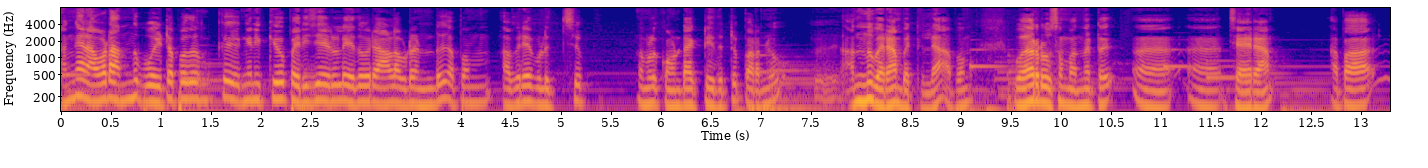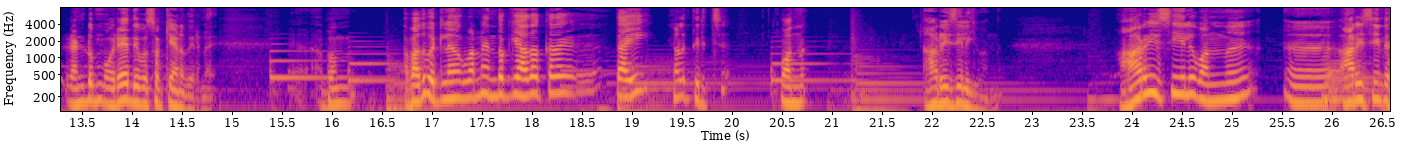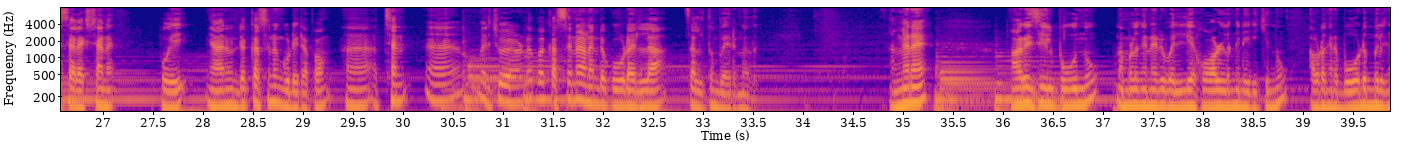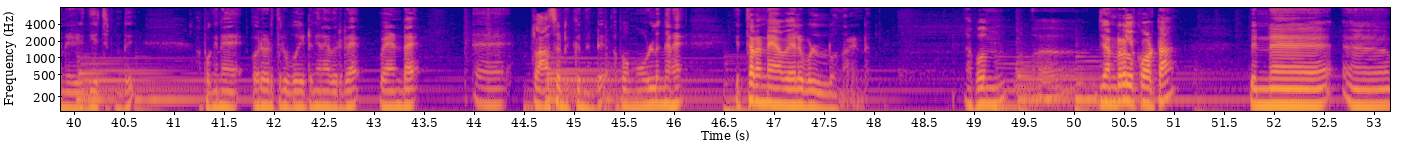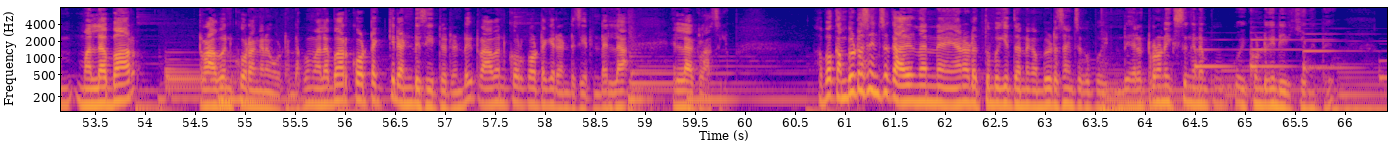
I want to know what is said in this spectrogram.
അങ്ങനെ അവിടെ അന്ന് പോയിട്ട് അപ്പോൾ നമുക്ക് എങ്ങനെയൊക്കെയോ പരിചയമുള്ള ഏതോ ഒരാൾ അവിടെ ഉണ്ട്. അപ്പം അവരെ വിളിച്ച് നമ്മൾ കോണ്ടാക്ട് ചെയ്തിട്ട് പറഞ്ഞു അന്ന് വരാൻ പറ്റില്ല. അപ്പം വേറൊരു ദിവസം വന്നിട്ട് ചേരാം. അപ്പോൾ ആ രണ്ടും ഒരേ ദിവസമൊക്കെയാണ് വരുന്നത്. അപ്പം അപ്പം അത് പറ്റില്ല എന്നൊക്കെ പറഞ്ഞാൽ എന്തൊക്കെയാ അതൊക്കെ ഇതായി. ഞങ്ങൾ തിരിച്ച് വന്ന്. ആർ ഇ സിയിലേക്ക് വന്ന്. ആർ ഇ സിയിൽ വന്ന് ആർ ഇ സിന്റെ സെലക്ഷന് പോയി. ഞാനും എന്റെ കസിനും കൂടിയിട്ട്. അപ്പം അച്ഛൻ മരിച്ചു പോയതുകൊണ്ട് അപ്പോൾ കസിനാണ് എന്റെ കൂടെ എല്ലാ സ്ഥലത്തും വരുന്നത്. അങ്ങനെ ആർ ഇ സിയിൽ പോകുന്നു. നമ്മളിങ്ങനെ ഒരു വലിയ ഹാളിൽ ഇങ്ങനെ ഇരിക്കുന്നു. അവിടെ ഇങ്ങനെ ബോർഡുമ്പിൽ ഇങ്ങനെ എഴുതി വെച്ചിട്ടുണ്ട്. അപ്പോൾ ഇങ്ങനെ ഓരോരുത്തർ പോയിട്ട് ഇങ്ങനെ അവരുടെ വേണ്ട ക്ലാസ് എടുക്കുന്നുണ്ട്. അപ്പോൾ മുകളിലിങ്ങനെ ഇത്ര എണ്ണേ അവൈലബിൾ ഉള്ളൂ എന്ന് പറയുന്നുണ്ട്. അപ്പം ജനറൽ കോട്ട പിന്നെ മലബാർ ട്രാവൻകൂർ അങ്ങനെ കോട്ടുണ്ട്. അപ്പോൾ മലബാർ കോട്ടയ്ക്ക് രണ്ട് സീറ്റ് ഉണ്ട് ട്രാവൻകൂർ കോട്ടയ്ക്ക് രണ്ട് സീറ്റ് ഉണ്ട് എല്ലാ എല്ലാ ക്ലാസ്സിലും. അപ്പോൾ കമ്പ്യൂട്ടർ സയൻസ് കാര്യം തന്നെ ഞാനവിടെ എത്തുമ്പോഴേക്കും തന്നെ കമ്പ്യൂട്ടർ സയൻസ് ഒക്കെ പോയിട്ടുണ്ട്. ഇലക്ട്രോണിക്സ് ഇങ്ങനെ പോയിക്കൊണ്ടിങ്ങനെ ഇരിക്കുന്നുണ്ട്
